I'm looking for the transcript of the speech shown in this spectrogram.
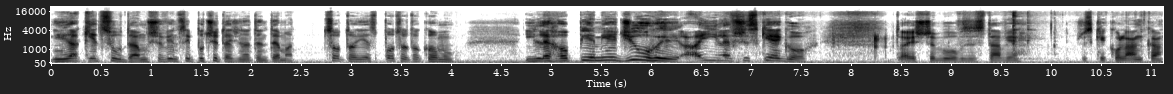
Jakie cuda, muszę więcej poczytać na ten temat. Co to jest, po co to komu? Ile hopie miedziuchy, a ile wszystkiego. To jeszcze było w zestawie. Wszystkie kolanka,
